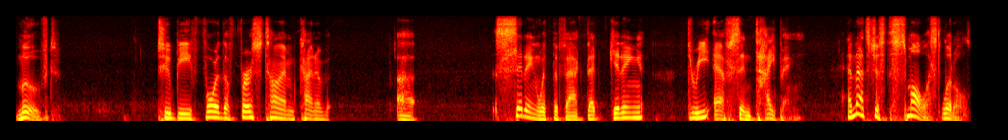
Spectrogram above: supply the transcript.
moved to be for the first time kind of uh, sitting with the fact that getting three F's in typing, and that's just the smallest little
